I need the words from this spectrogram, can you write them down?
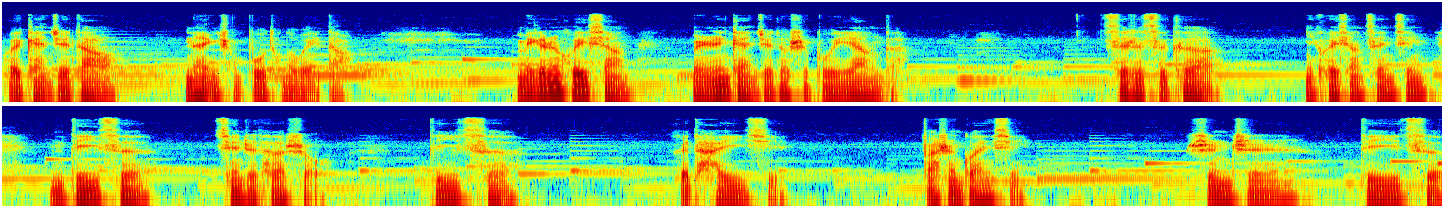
会感觉到那一种不同的味道。每个人回想。每人感觉都是不一样的。此时此刻，你会想曾经，你第一次牵着他的手，第一次和他一起发生关系，甚至第一次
